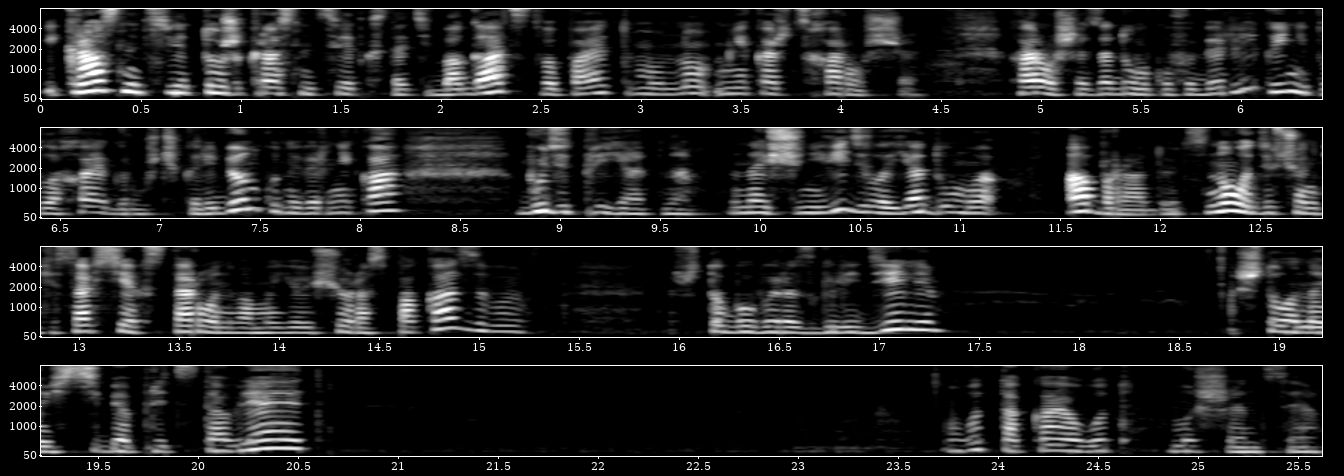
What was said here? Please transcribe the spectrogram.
И красный цвет, тоже красный цвет, кстати, богатство, поэтому, ну, мне кажется, хорошая. Хорошая задумка Фаберлик и неплохая игрушечка. Ребенку наверняка будет приятно. Она еще не видела, я думаю, обрадуется. Ну вот, девчонки, со всех сторон вам ее еще раз показываю, чтобы вы разглядели, что она из себя представляет. Вот такая вот мышенция.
